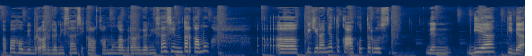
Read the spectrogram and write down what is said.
apa hobi berorganisasi kalau kamu nggak berorganisasi ntar kamu uh, pikirannya tuh ke aku terus dan dia tidak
